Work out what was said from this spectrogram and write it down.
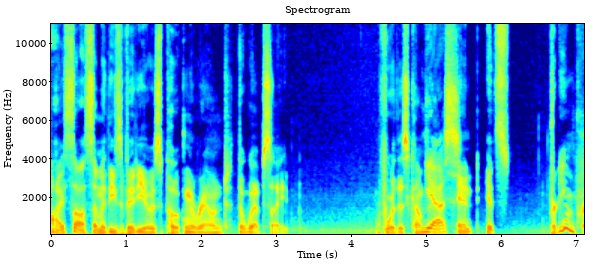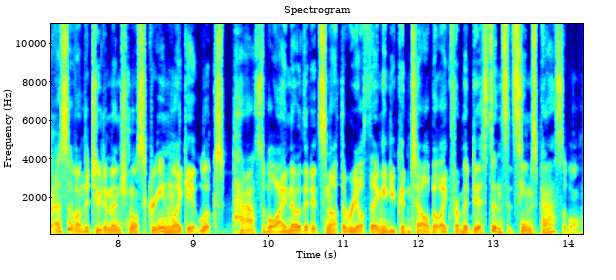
I saw some of these videos poking around the website for this company. Yes. And it's pretty impressive on the two dimensional screen. Like it looks passable. I know that it's not the real thing and you can tell, but like from a distance, it seems passable.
